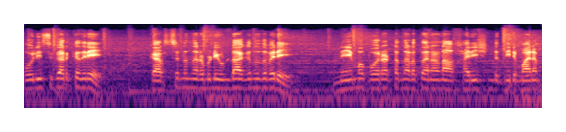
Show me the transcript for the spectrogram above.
പോലീസുകാർക്കെതിരെ കർശന നടപടി ഉണ്ടാകുന്നതുവരെ നിയമ പോരാട്ടം നടത്താനാണ് ഹരീഷിന്റെ തീരുമാനം.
